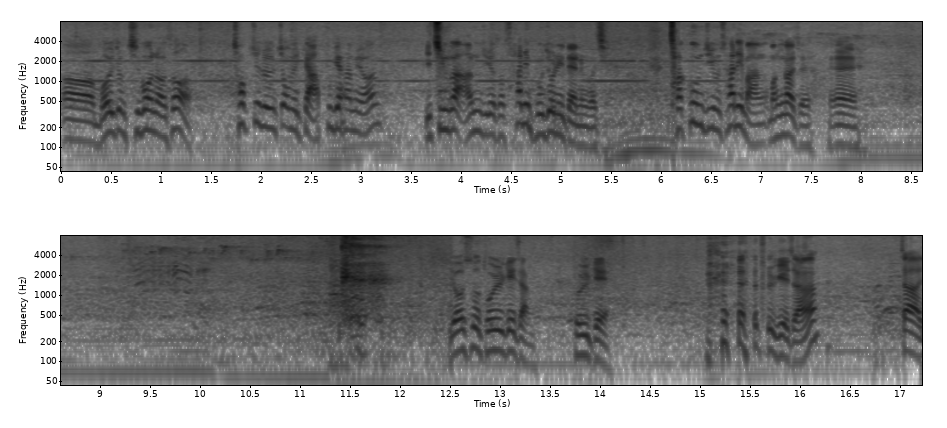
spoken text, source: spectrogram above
어, 뭘 좀 집어넣어서 척추를 좀 이렇게 아프게 하면 이 친구가 안 움직여서 살이 보존이 되는 거지. 자꾸 움직이면 살이 망, 망가져요. 예. 여수 돌게장. 돌게. 돌게장. 자,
